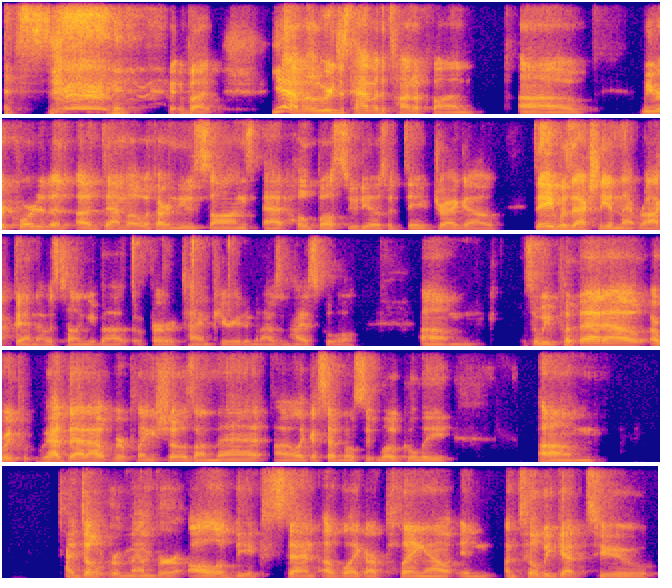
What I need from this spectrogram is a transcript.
It's, but yeah, but we were just having a ton of fun. Uh, we recorded a, a, demo with our new songs at Hopewell Studios with Dave Drago. Dave was actually in that rock band I was telling you about for a time period when I was in high school. Um, so we put that out or we, we had that out we are playing shows on that uh, like i said mostly locally. Um i don't remember all of the extent of like our playing out in until we get to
